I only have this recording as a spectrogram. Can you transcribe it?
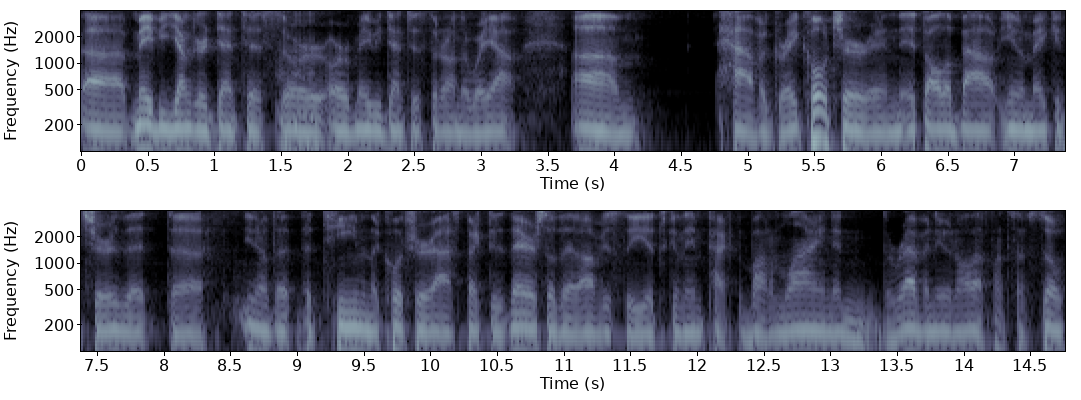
uh, maybe younger dentists or or maybe dentists that are on their way out um, have a great culture. And it's all about you know making sure that uh, you know the the team and the culture aspect is there so that obviously it's going to impact the bottom line and the revenue and all that fun stuff. So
